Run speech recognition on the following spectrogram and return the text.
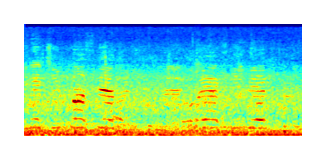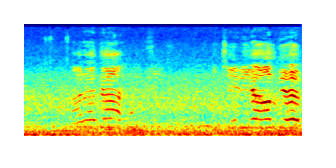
Yine çift bastım. Ayak girdim. Arada içeriye aldım.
